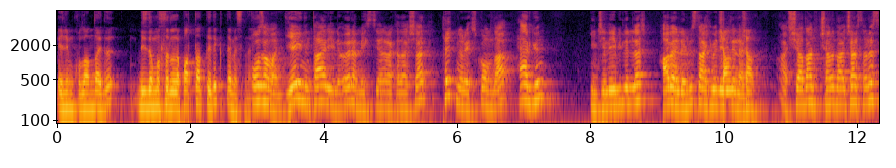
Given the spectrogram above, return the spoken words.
Elim kulağımdaydı. Biz de Mısır'la patlattıydık demesinler. O zaman yayının tarihini öğrenmek isteyen arkadaşlar Teknorex.com'da her gün inceleyebilirler. Haberlerimizi takip edebilirler. çan. Aşağıdan çanı da açarsanız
